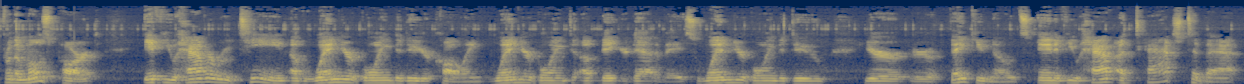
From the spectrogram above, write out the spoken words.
for the most part, if you have a routine of when you're going to do your calling, when you're going to update your database, when you're going to do your, your thank you notes, and if you have attached to that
